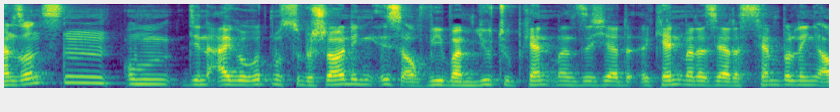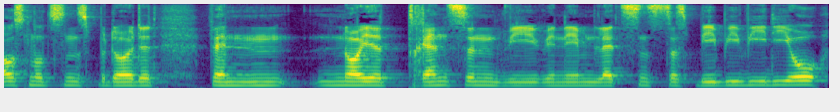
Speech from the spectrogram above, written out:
Ansonsten, um den Algorithmus zu beschleunigen, ist auch wie beim YouTube kennt man sich ja, kennt man das ja, das Sampling ausnutzen. Das bedeutet, wenn neue Trends sind, wie wir nehmen letztens das Baby-Video,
